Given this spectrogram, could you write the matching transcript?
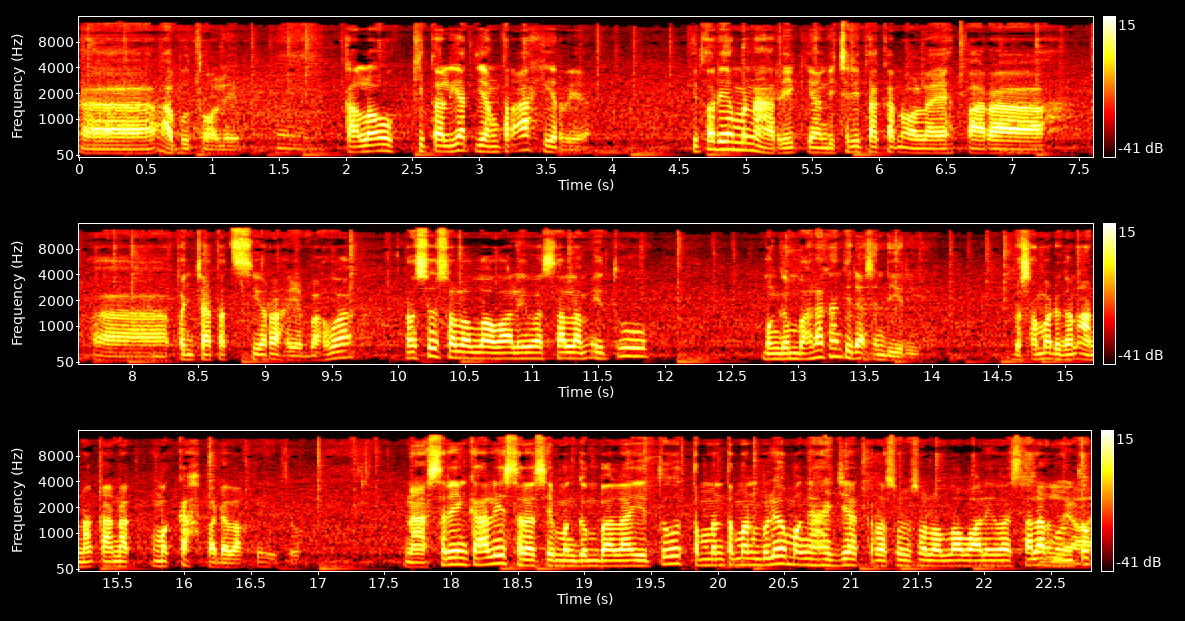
eh, Abu Thalib. Kalau kita lihat yang terakhir ya, itu ada yang menarik yang diceritakan oleh para eh, pencatat sirah ya bahwa Rasul Shallallahu Alaihi Wasallam itu menggembalakan tidak sendiri bersama dengan anak-anak Mekah pada waktu itu. Nah, sering kali selesai menggembala itu teman-teman beliau mengajak Rasul Shallallahu Alaihi Wasallam Sallallahu untuk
